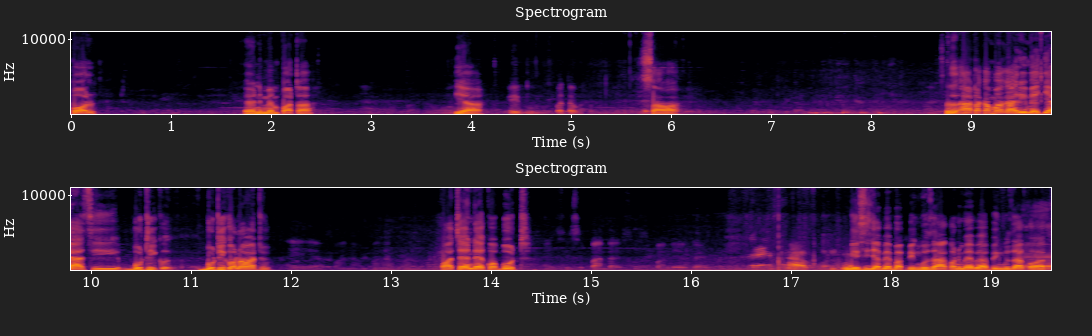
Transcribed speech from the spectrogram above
Paul. Eh, nimempata. Yeah, mtu mwingine. sawa. Sasa hata kama gari imejaa si buti buti iko na watu. Eh, hapana, hapana, hapana. Wacha ende kwa boot. Eh, sisi panda hiyo gari. Ah, Hakuna. Mimi sijabeba pingu zako, nimebeba pingu zako wapi?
